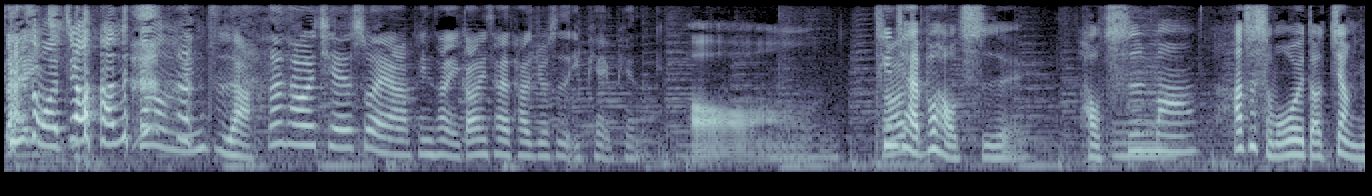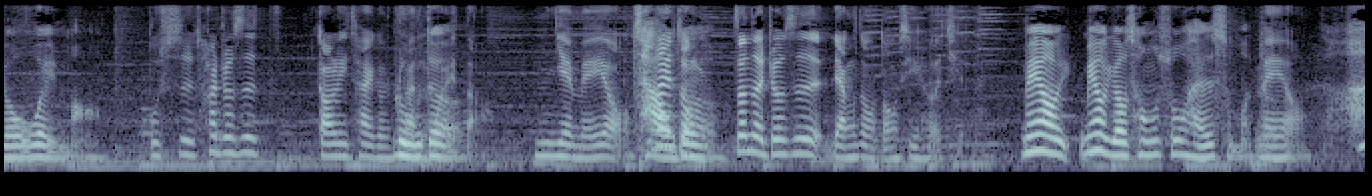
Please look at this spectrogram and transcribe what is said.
在一起。你怎么叫他这样的名字啊？那他会切碎啊。平常你高丽菜，它就是一片一片的给你。哦，听起来不好吃哎、欸，好吃吗？嗯、它是什么味道？酱油味吗？不是，它就是高丽菜跟卤的味道，也没有那种真的就是两种东西合起来，没有没有油葱酥还是什么的？没有哈。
